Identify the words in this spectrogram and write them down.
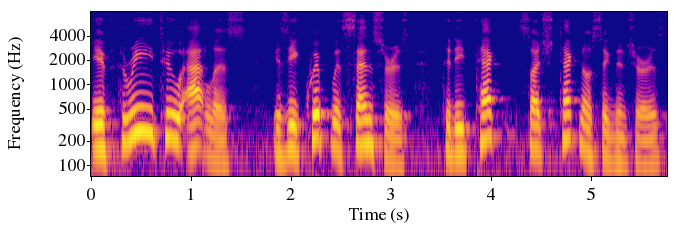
If 3 2 Atlas is equipped with sensors to detect such technosignatures,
